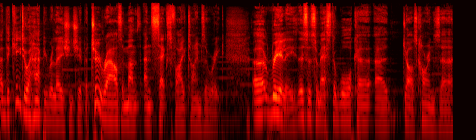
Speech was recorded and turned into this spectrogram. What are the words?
And the key to a happy relationship are two rows a month and sex five times a week. Uh, really, this is from Esther Walker, uh, Giles Coren's uh,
